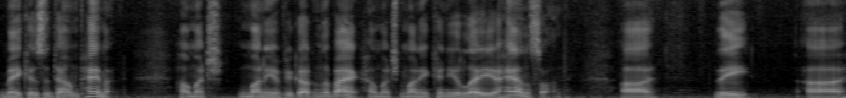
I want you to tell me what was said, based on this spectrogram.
make as a down payment? How much money have you got in the bank? How much money can you lay your hands on? Uh, the uh,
